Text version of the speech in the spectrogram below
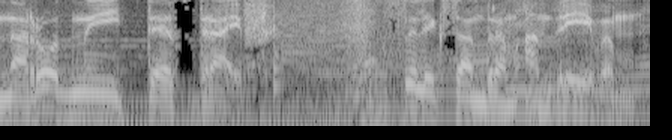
Народный тест-драйв с Александром Андреевым.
